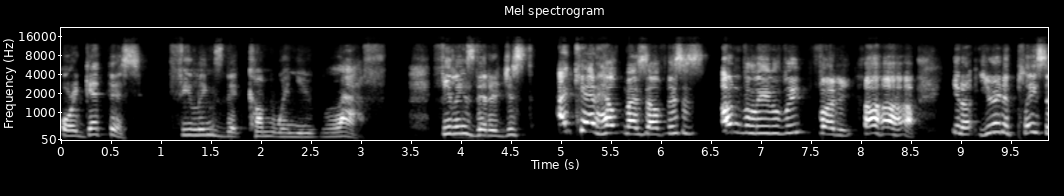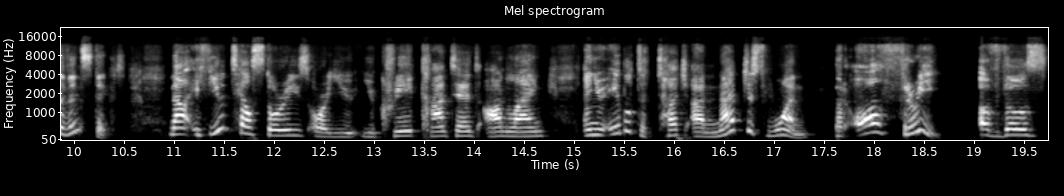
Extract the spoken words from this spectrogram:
or get this, feelings that come when you laugh, feelings that are just, I can't help myself. This is unbelievably funny. you know, you're in a place of instinct. Now, if you tell stories or you you create content online and you're able to touch on not just one, but all three of those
